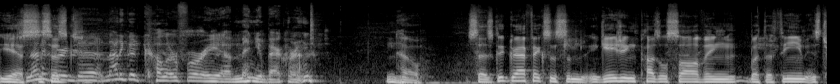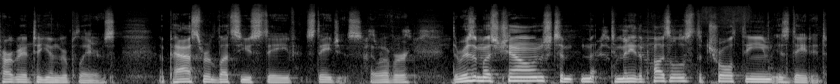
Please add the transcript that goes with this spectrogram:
Yes, Not a says good, uh, not a good color for a uh, menu background. no. It says good graphics and some engaging puzzle solving, but the theme is targeted to younger players. A password lets you save stages. However, there isn't much challenge to m- to many of the puzzles. The troll theme is dated.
